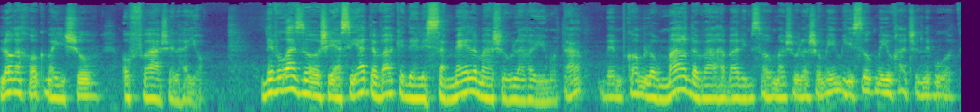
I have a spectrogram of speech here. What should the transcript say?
לא רחוק מהיישוב עופרה של היום. נבואה זו, שהיא עשיית דבר כדי לסמל משהו לרואים אותה, במקום לומר דבר הבא למסור משהו לשומעים, היא סוג מיוחד של נבואות.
